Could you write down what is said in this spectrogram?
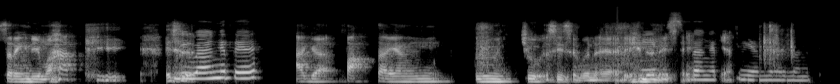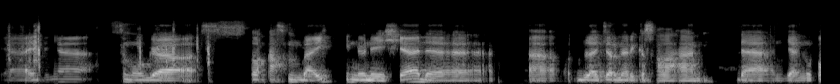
sering dimaki. Itu banget ya. Agak fakta yang lucu sih sebenarnya di Indonesia. Yes, banget. Ya. Iya benar banget. Ya intinya semoga lekas membaik Indonesia dan uh, belajar dari kesalahan dan jangan lupa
